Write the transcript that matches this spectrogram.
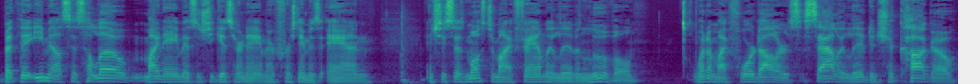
But the email says, Hello, my name is, and she gives her name. Her first name is Anne. And she says, Most of my family live in Louisville. One of my four daughters, Sally, lived in Chicago.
